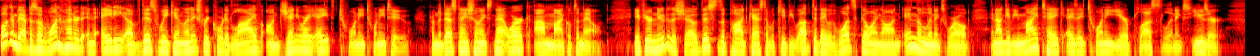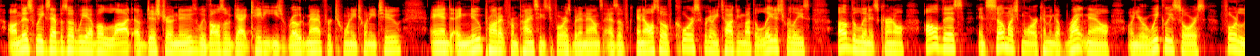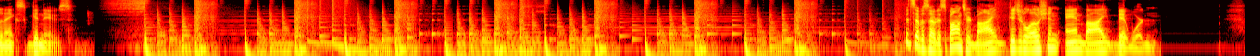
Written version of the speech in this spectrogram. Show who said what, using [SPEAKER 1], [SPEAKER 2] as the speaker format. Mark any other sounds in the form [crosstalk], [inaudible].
[SPEAKER 1] Welcome to episode 180 of This Week in Linux, recorded live on January 8th, 2022. From the Destination Linux Network, I'm Michael Tunnell. If you're new to the show, this is a podcast that will keep you up to date with what's going on in the Linux world, and I'll give you my take as a 20 year plus Linux user. On this week's episode, we have a lot of distro news. We've also got KDE's roadmap for 2022, and a new product from Pine64 has been announced as of, and also, of course, we're going to be talking about the latest release of the Linux kernel. All this and so much more coming up right now on your weekly source for Linux good news. This episode is sponsored by DigitalOcean and by Bitwarden.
